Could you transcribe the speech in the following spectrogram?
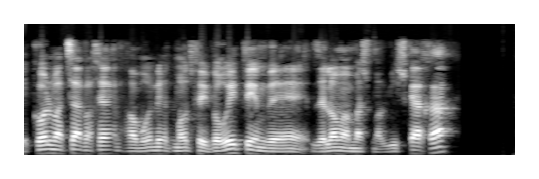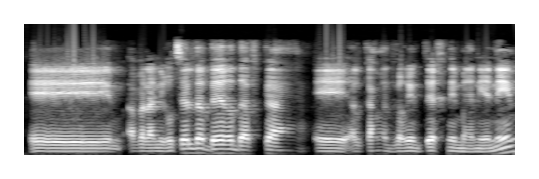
בכל מצב אחר אנחנו אמורים להיות מאוד פייבוריטים, וזה לא ממש מרגיש ככה. אה, אבל אני רוצה לדבר דווקא אה, על כמה דברים טכניים מעניינים.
